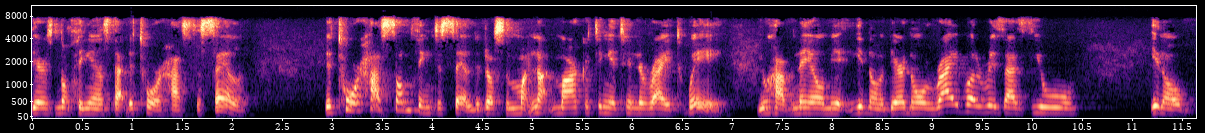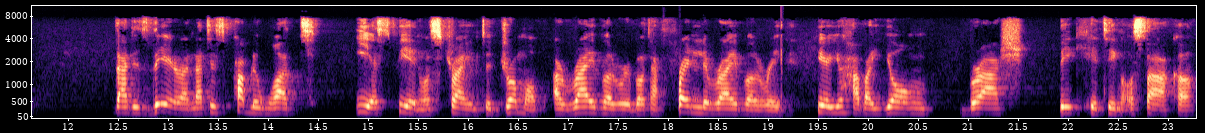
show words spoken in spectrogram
there's nothing else that the tour has to sell. The tour has something to sell. They're just not marketing it in the right way. You have Naomi, you know, there are no rivalries as you, you know, that is there. And that is probably what ESPN was trying to drum up a rivalry, but a friendly rivalry. Here you have a young, brash, big hitting Osaka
